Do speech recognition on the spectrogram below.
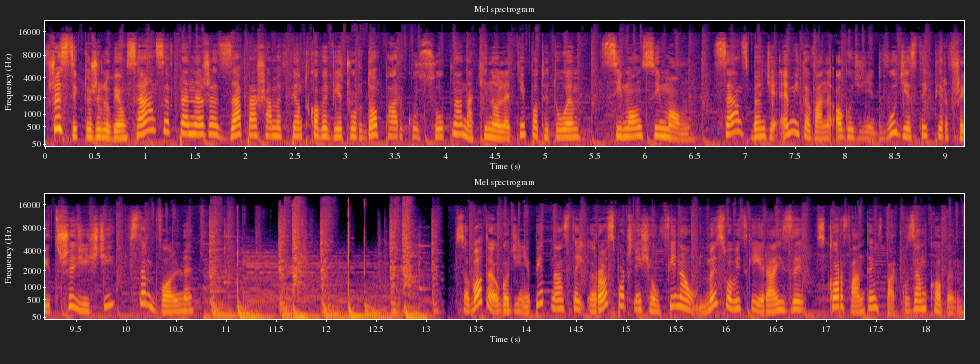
Wszyscy, którzy lubią seanse w plenerze, zapraszamy w piątkowy wieczór do Parku Supna na kino letnie pod tytułem Simon Simon. Seans będzie emitowany o godzinie 21.30, wstęp wolny. W sobotę o godzinie 15 rozpocznie się finał Mysłowickiej Rajzy z Korfantem w Parku Zamkowym.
